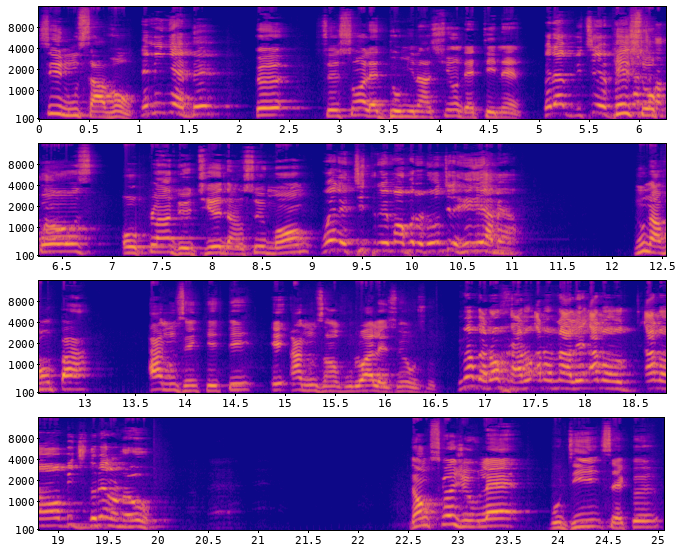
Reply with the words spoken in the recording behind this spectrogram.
si nous savons que ce sont les dominations des ténèbres qui s'opposent au plan de Dieu dans ce monde. Nous n'avons pas à nous inquiéter et à nous en vouloir les uns aux autres. Donc, ce que je voulais vous dire, c'est que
